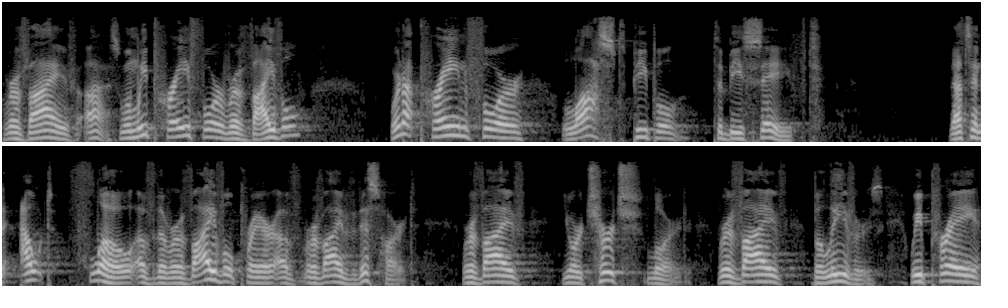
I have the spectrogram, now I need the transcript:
revive us. When we pray for revival, we're not praying for lost people to be saved. That's an outflow of the revival prayer of revive this heart, revive your church, Lord, revive believers. We pray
